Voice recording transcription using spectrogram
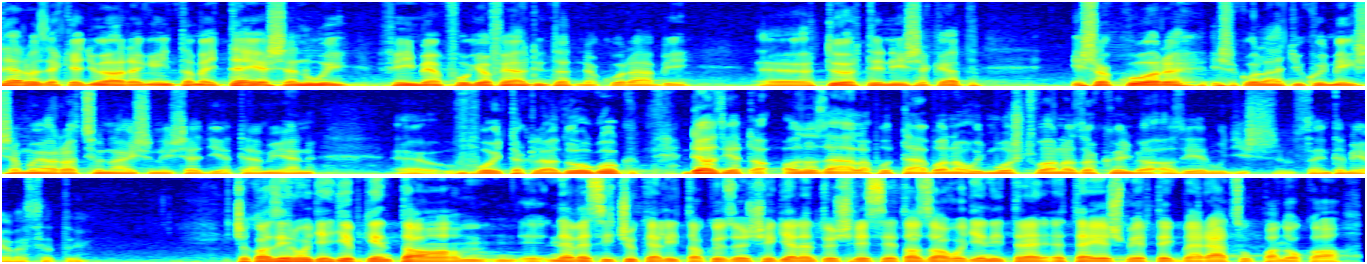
Tervezek egy olyan regényt, amely teljesen új fényben fogja feltüntetni a korábbi történéseket, és akkor, és akkor látjuk, hogy mégsem olyan racionálisan és egyértelműen folytak le a dolgok, de azért az az állapotában, ahogy most van az a könyv, azért úgy is szerintem élvezhető. Csak azért, hogy egyébként a, ne veszítsük el itt a közönség jelentős részét azzal, hogy én itt teljes mértékben rácuppanok a,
